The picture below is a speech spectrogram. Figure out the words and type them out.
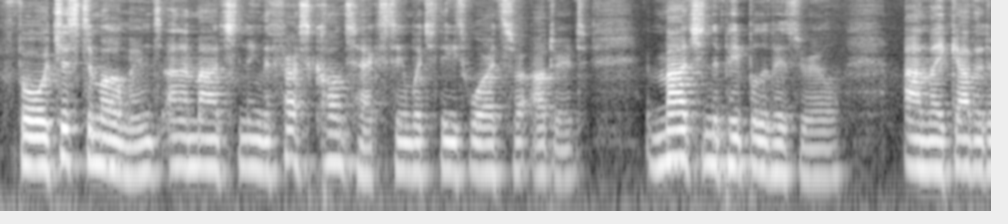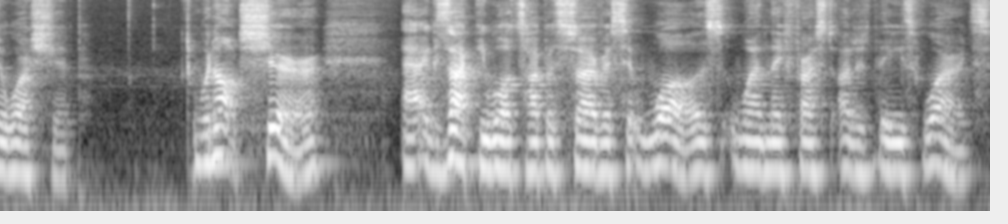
for just a moment and imagining the first context in which these words are uttered. Imagine the people of Israel and they gather to worship. We're not sure uh, exactly what type of service it was when they first uttered these words.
